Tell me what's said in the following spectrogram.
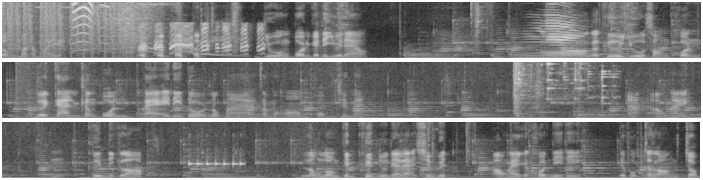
ลงมาทำไม อยู่ข้างบนก็ดีอยู่แล้ว อ๋อ ก็คืออยู่สองคนด้วยกันข้างบน แต่ไอ้นี่โดดลงมาจะมาอ้อมผมใช่ไหมอะ เอาไง อืม ขึ้นอีกรอบ ลงลงขึ้นขึ้นอยู่เนี่ยแหละ ชีวิต เอาไงกับคนนี้ดี เดี๋ยวผมจะลองจบ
